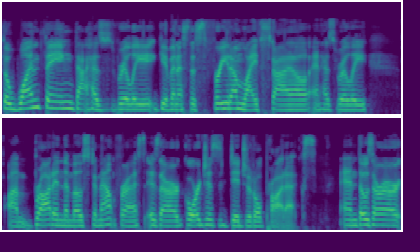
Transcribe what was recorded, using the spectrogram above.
the one thing that has really given us this freedom lifestyle and has really um, brought in the most amount for us is our gorgeous digital products. And those are our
